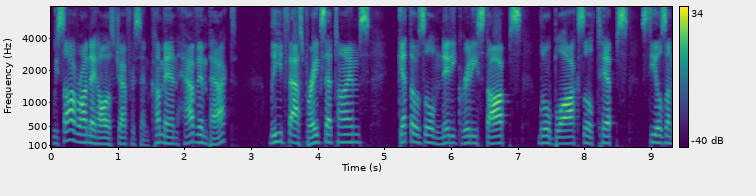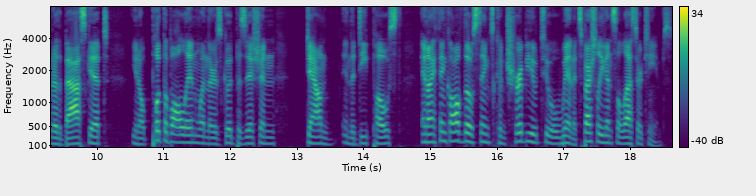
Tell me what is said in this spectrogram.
we saw Rondae Hollis Jefferson come in, have impact, lead fast breaks at times get those little nitty gritty stops, little blocks, little tips, steals under the basket, you know, put the ball in when there's good position down in the deep post. And I think all of those things contribute to a win, especially against the lesser teams.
